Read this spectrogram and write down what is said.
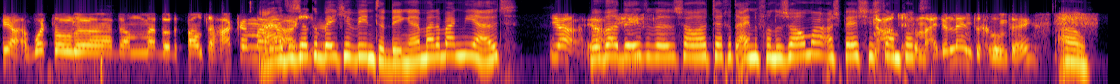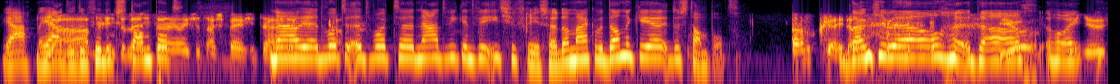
ja, wortel dan maar door de pan te hakken. Maar Ah, ja, het is ook een beetje winterding, hè, maar dat maakt niet uit. Ja, ja. Maar wat precies. eten we zo tegen het einde van de zomer? Nou, het is Aspergestampot? voor mij de lentegroente, hè? Oh, ja, maar ja, dan vind ik lente, stampot. is het aspergetijd. Nou ja, het wordt, het wordt eh, na het weekend weer ietsje frisser. Dan maken we dan een keer de stampot. Oké dan. Dankjewel. Dag. Jo, Hoi. groetjes.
